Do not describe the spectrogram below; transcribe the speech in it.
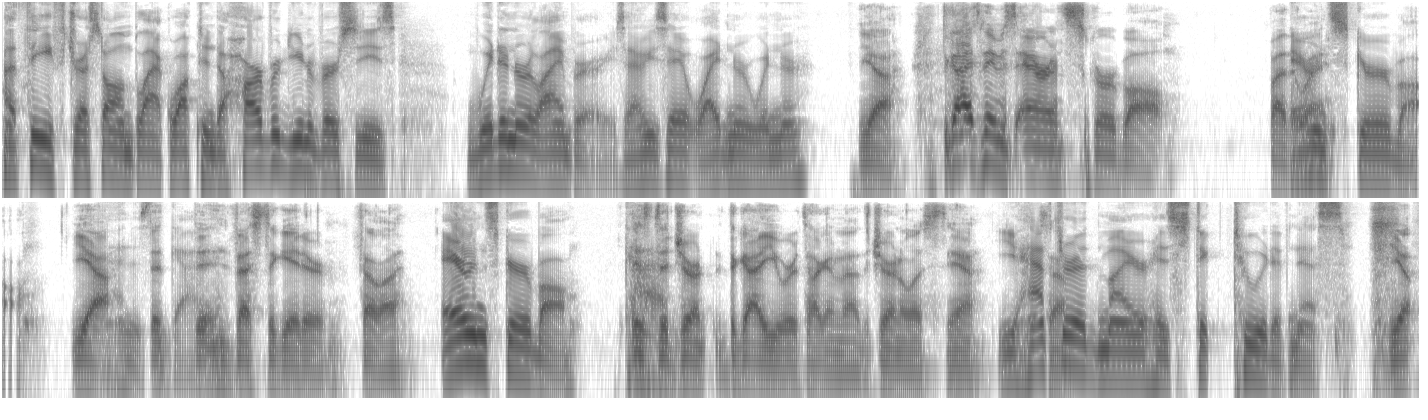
A thief dressed all in black walked into Harvard University's Widener Library. Is that how you say it? Widener, Widener? Yeah. The guy's name is Aaron Skirball. By the Aaron way. Aaron Skirball. Yeah. That is the, the guy. the investigator fella Aaron Skirball. is the jour- the guy you were talking about, the journalist. Yeah. You have So- to admire his stick to itiveness. Yep.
